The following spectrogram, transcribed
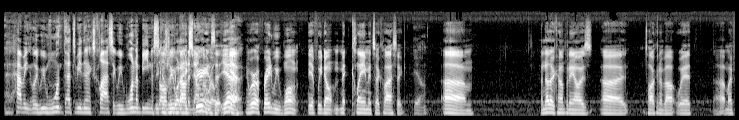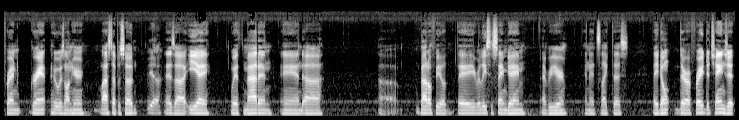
having like we want that to be the next classic. We want to be nostalgic Because we want to about it down the experience road. it. Yeah. And we're afraid we won't if we don't m- claim it's a classic. Yeah. Um, another company I was uh, talking about with uh, my friend Grant, who was on here last episode, Yeah. is uh, EA with Madden and uh, uh, Battlefield. They release the same game every year, and it's like this. They don't. They're afraid to change it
